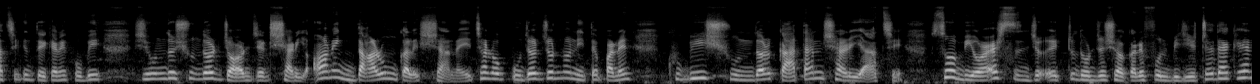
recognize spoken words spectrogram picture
আছে কিন্তু এখানে খুবই সুন্দর সুন্দর জর্জেট শাড়ি। অনেক দারুণ কালেকশান এছাড়াও পূজার জন্য নিতে পারেন। খুবই সুন্দর কাতান শাড়ি আছে। সো ভিওয়ার্স একটু ধৈর্য সহকারে ফুল ভিডিওটা দেখেন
